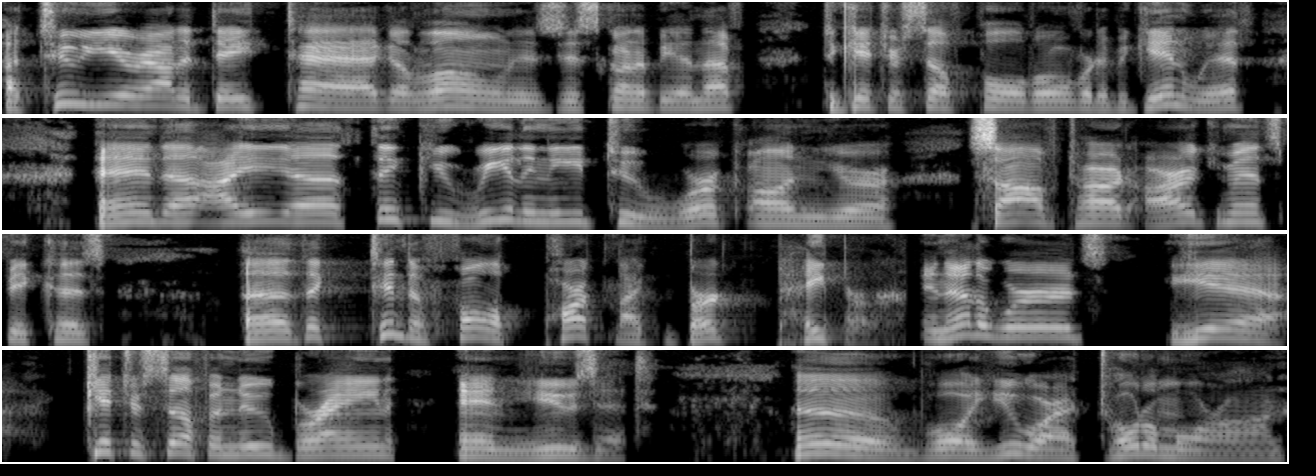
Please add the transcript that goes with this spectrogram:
a two-year out-of-date tag alone is just going to be enough to get yourself pulled over to begin with. And uh, I uh, think you really need to work on your Sovtard arguments because uh, they tend to fall apart like burnt paper. In other words, yeah, get yourself a new brain and use it. Oh boy, you are a total moron.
